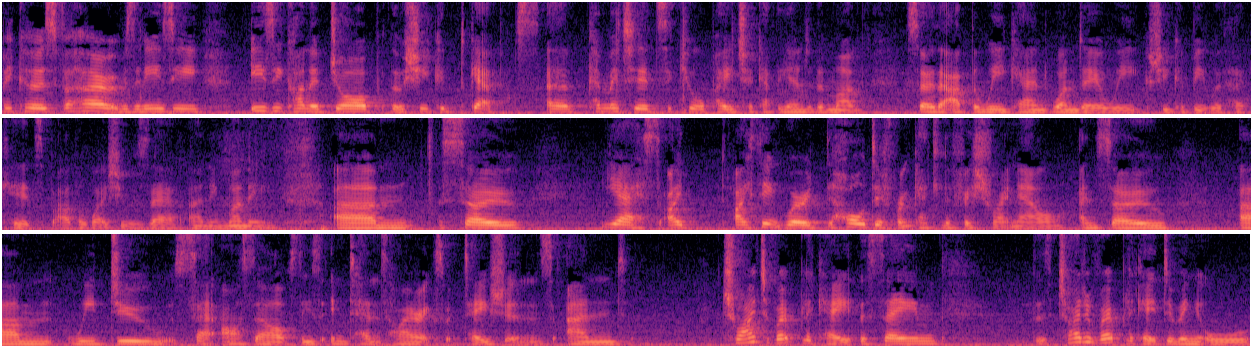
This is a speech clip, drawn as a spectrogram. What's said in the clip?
because for her it was an easy easy kind of job that she could get a committed secure paycheck at the end of the month so that at the weekend, one day a week, she could be with her kids, but otherwise she was there earning money. Um, so, yes, I I think we're a whole different kettle of fish right now, and so um, we do set ourselves these intense higher expectations and try to replicate the same, try to replicate doing it all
